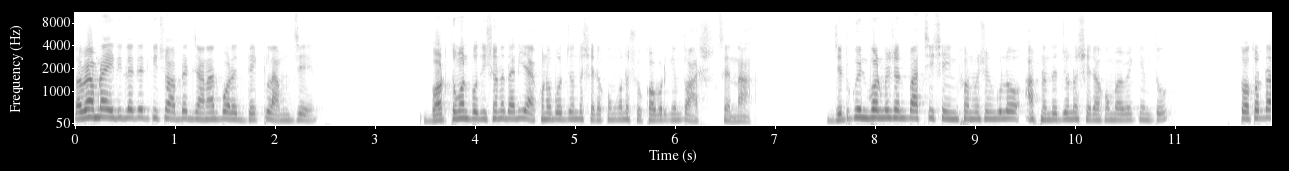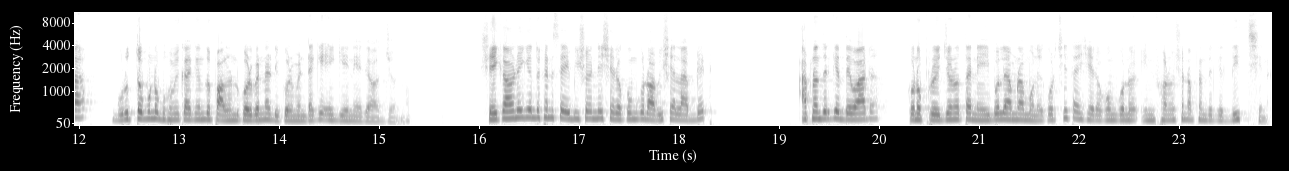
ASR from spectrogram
তবে আমরা এই রিলেটেড কিছু আপডেট জানার পরে দেখলাম যে, বর্তমান পজিশনে দাঁড়িয়ে এখনও পর্যন্ত সেরকম কোনো সুখবর কিন্তু আসছে না। যেটুকু ইনফরমেশন পাচ্ছি, সেই ইনফরমেশনগুলো আপনাদের জন্য সেরকমভাবে কিন্তু ততটা গুরুত্বপূর্ণ ভূমিকা কিন্তু পালন করবে না রিকোয়ারমেন্টটাকে এগিয়ে নিয়ে যাওয়ার জন্য। সেই কারণেই কিন্তু ফ্রেন্ডস এই বিষয় নিয়ে সেরকম কোনো অফিসিয়াল আপডেট আপনাদেরকে দেওয়ার কোনো প্রয়োজনীয়তা নেই বলে আমরা মনে করছি, তাই সেরকম কোনো ইনফরমেশন আপনাদেরকে দিচ্ছি না।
